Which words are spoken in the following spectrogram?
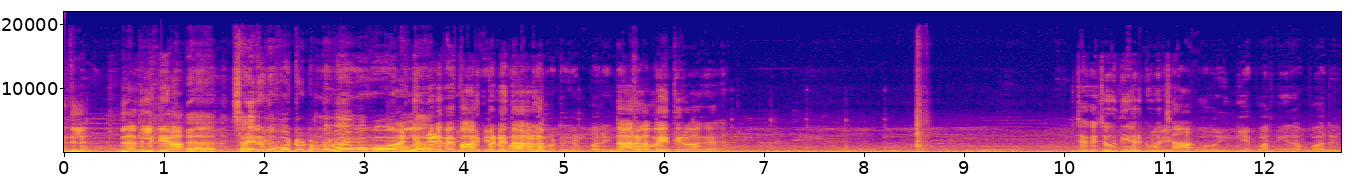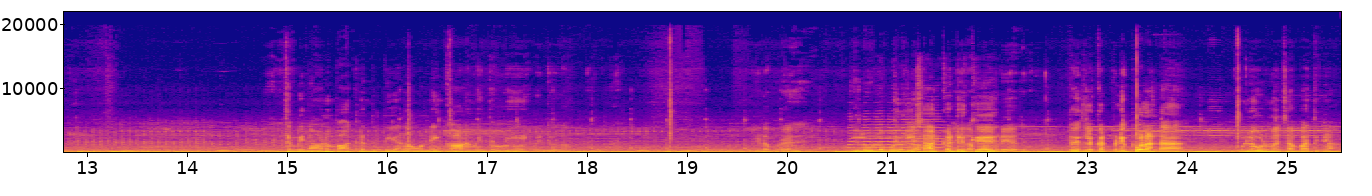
எதுல? அதுலயா? சைரனை போட்டு விட்டோம்னா வேகமா போவாங்கல்ல. முன்னாடி போய் பார்க் பண்ணு தாராளம். தாராளமா ஏத்திடுவாங்க. ஜெகஜோதியா இருக்கு மச்சான். போதும் இங்கேயே பார்க்கிங் பாரு. தம்பி நானும் பார்க்குறேன் தம்பி ஆனால் ஒன்றையும் காணுமே தம்பி. என்ன போகிறேன் இதில் உள்ள போயிடலாம். ஷார்ட்கட் இருக்கு. முடியாது. டூ இதில் கட் பண்ணி போகலாம்டா உள்ளே விடுமாச்சான் பார்த்துக்கலாம்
